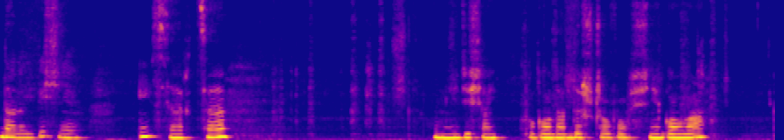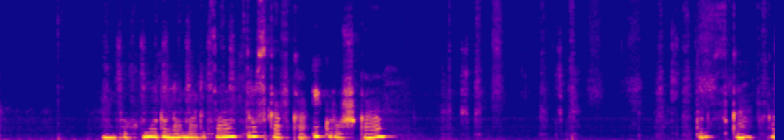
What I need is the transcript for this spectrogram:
Dalej wiśnie i serce. U mnie dzisiaj pogoda deszczowo-śniegowa. Pochmurno bardzo. Truskawka i gruszka. Truskawka,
